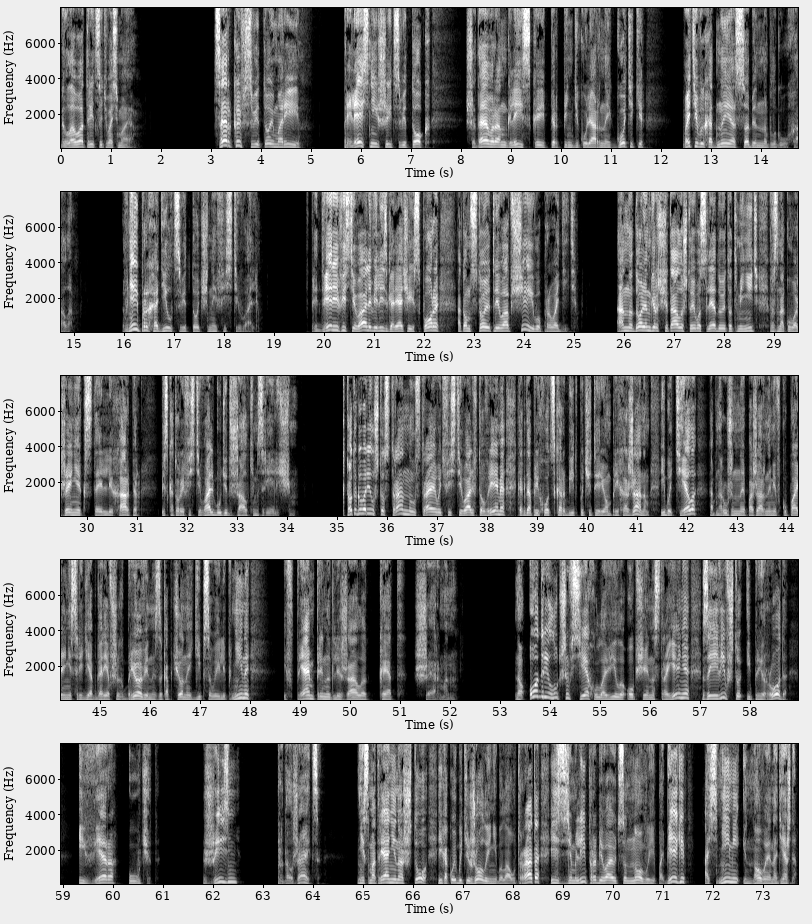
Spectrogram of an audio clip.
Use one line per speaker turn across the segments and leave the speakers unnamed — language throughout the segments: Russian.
Глава 38. Церковь Святой Марии. Прелестнейший цветок, шедевр английской перпендикулярной готики, в эти выходные особенно благоухала. В ней проходил цветочный фестиваль. В преддверии фестиваля велись горячие споры о том, стоит ли вообще его проводить. Анна Долингер считала, что его следует отменить в знак уважения к Стелли Харпер, без которой фестиваль будет жалким зрелищем. Кто-то говорил, что странно устраивать фестиваль в то время, когда приход скорбит по четырем прихожанам, ибо тело, обнаруженное пожарными в купальне среди обгоревших бревен и закопченной гипсовой лепнины, и впрямь принадлежало Кэт Шерман. Но Одри лучше всех уловила общее настроение, заявив, что и природа, и вера учат. Жизнь продолжается. Несмотря ни на что, и какой бы тяжелой ни была утрата, из земли пробиваются новые побеги, а с ними и новая надежда.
